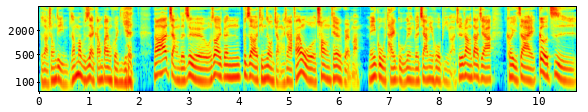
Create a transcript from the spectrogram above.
不是啊，兄弟，他妈不是才刚办婚宴？然后他讲的这个，我稍微跟不知道的听众讲一下。反正我创 Telegram 嘛，美股、台股跟一个加密货币嘛，就是让大家可以在各自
